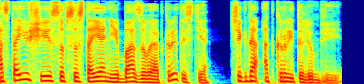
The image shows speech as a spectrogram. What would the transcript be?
остающееся в состоянии базовой открытости, всегда открыто любви.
